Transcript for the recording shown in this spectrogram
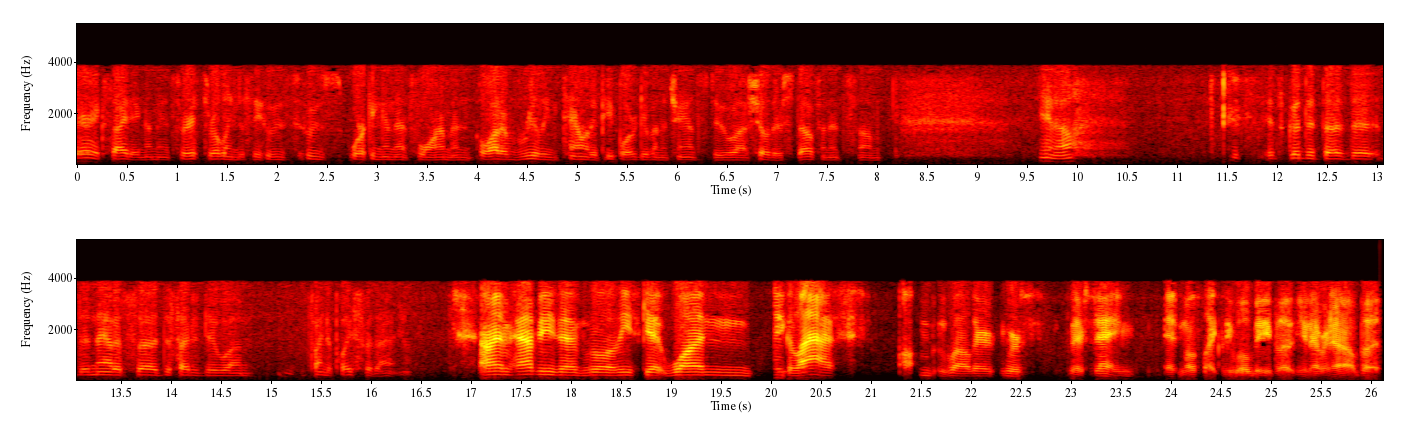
very exciting. I mean, it's very thrilling to see who's who's working in that forum, and a lot of really talented people are given a chance to uh, show their stuff, and it's um, you know, it's it's good that the the the NATAS uh, decided to um, find a place for that. You know. I'm happy that we'll at least get one big laugh. Um, Well, they're we're they're saying it most likely will be, but you never know. But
